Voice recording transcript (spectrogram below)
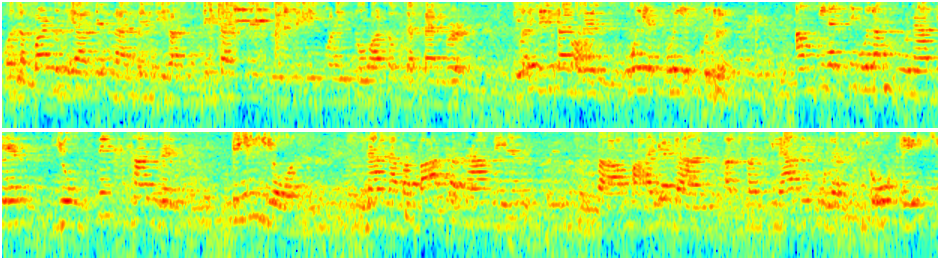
on the part of the asset natin, we have 628.2 as of September. Sa 600, Ulit, ulit, ulit. Ang pinagsimulan po natin, yung 600 billion na nababasa namin sa pahayagan at nang sinabi po ng DOH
